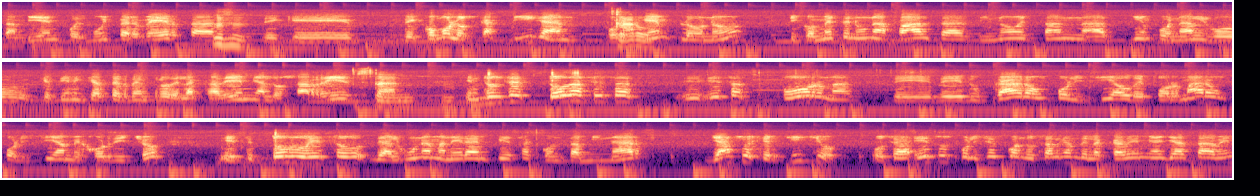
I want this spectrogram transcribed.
también pues muy perversa de que de cómo los castigan, por ejemplo, ¿no? Si cometen una falta, si no están a tiempo en algo que tienen que hacer dentro de la academia, los arrestan. Entonces, todas esas, eh, esas formas de, educar a un policía o de formar a un policía, mejor dicho, este, todo eso de alguna manera empieza a contaminar ya su ejercicio. O sea, esos policías cuando salgan de la academia ya saben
